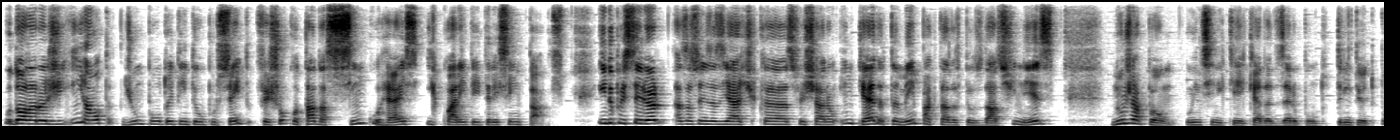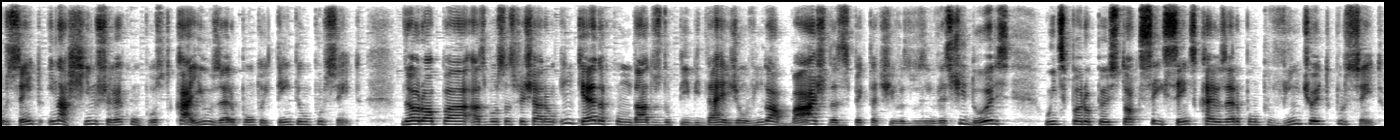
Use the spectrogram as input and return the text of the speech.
O dólar hoje em alta de 1,81%, fechou cotado a R$ 5,43. Indo para o exterior, as ações asiáticas fecharam em queda, também impactadas pelos dados chineses. No Japão, o índice Nikkei queda de 0,38% e na China o Xangai Composto caiu 0,81%. Na Europa, as bolsas fecharam em queda com dados do PIB da região vindo abaixo das expectativas dos investidores. O índice europeu Stock 600 caiu 0,28%.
